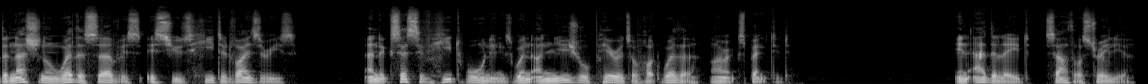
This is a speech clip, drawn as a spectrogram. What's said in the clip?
The National Weather Service issues heat advisories and excessive heat warnings when unusual periods of hot weather are expected. In Adelaide, South Australia,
